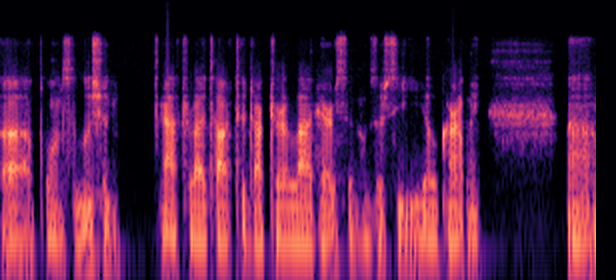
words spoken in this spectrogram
uh, blown solution after I talked to Dr. Elad Harrison, who's our CEO currently. Um,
